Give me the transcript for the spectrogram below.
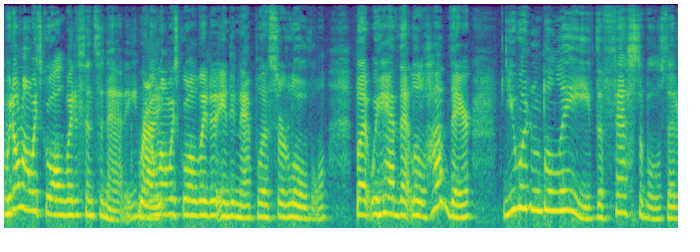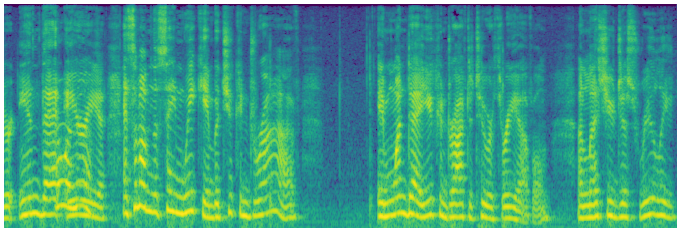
we don't always go all the way to Cincinnati. Right. We don't always go all the way to Indianapolis or Louisville, but we have that little hub there. You wouldn't believe the festivals that are in that Oh, area, and some of them the same weekend, but you can drive. In one day, you can drive to two or three of them, unless you just really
